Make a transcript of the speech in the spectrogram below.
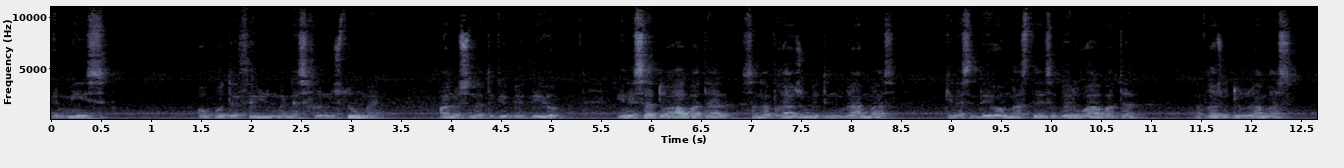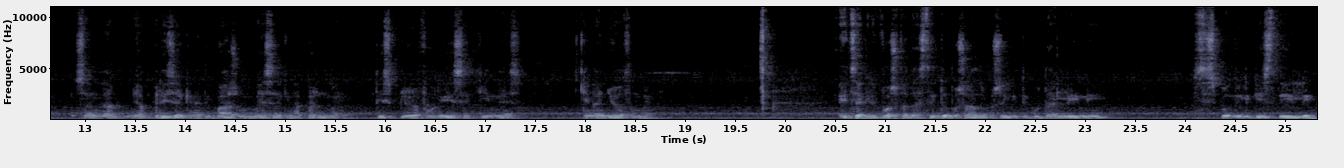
εμείς όποτε θέλουμε να συγχρονιστούμε πάνω σε ένα τέτοιο πεδίο, είναι σαν το avatar, σαν να βγάζουμε την ουρά μας και να συνδεόμαστε σε το έργο avatar, να βγάζουμε την ουρά μας σαν μια μπρίζα και να την βάζουμε μέσα και να παίρνουμε τις πληροφορίες εκείνες και να νιώθουμε. Έτσι ακριβώς φανταστείτε όπως ο άνθρωπος έχει την κουνταλίνη στη σπονδυλική στήλη,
